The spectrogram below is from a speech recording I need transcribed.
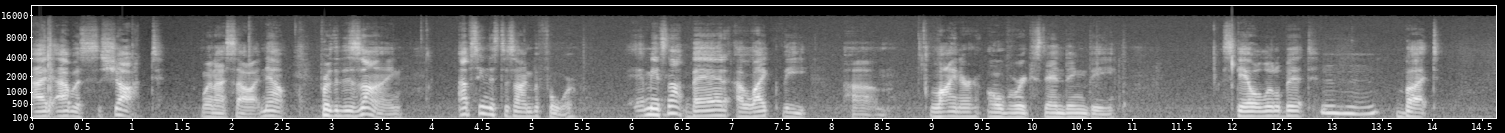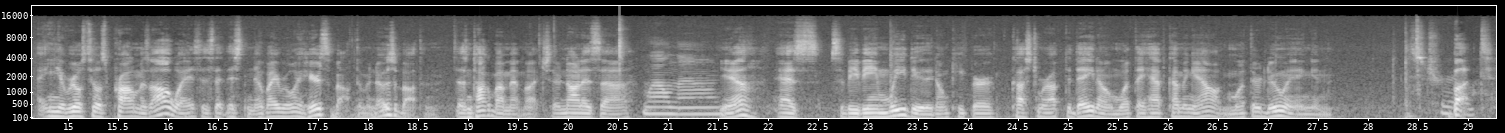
I, I was shocked when I saw it. Now, for the design, I've seen this design before. I mean, it's not bad. I like the um, liner overextending the scale a little bit. Mm-hmm. But you know, Real Steel's problem, as always, is that this nobody really hears about them or knows about them. Doesn't talk about them that much. They're not as uh, Well known. yeah as Civivi and we do. They don't keep their customer up to date on what they have coming out and what they're doing. And It's true. but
